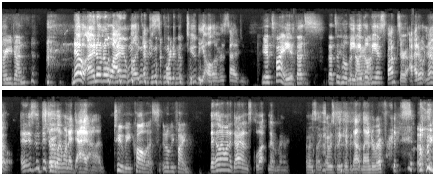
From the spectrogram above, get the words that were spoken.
are you done? No, I don't know why. Like, I'm just supportive of Tubi all of a sudden. Yeah, it's fine. Maybe- If that's that's a hill to Maybe die they'll on. be a sponsor. I don't know. It isn't the It's hill true. I want to die on. Tubi, call us. It'll be fine. The hill I want to die on is Clot. Never mind. I was like, I was going to give an Outlander reference. Oh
